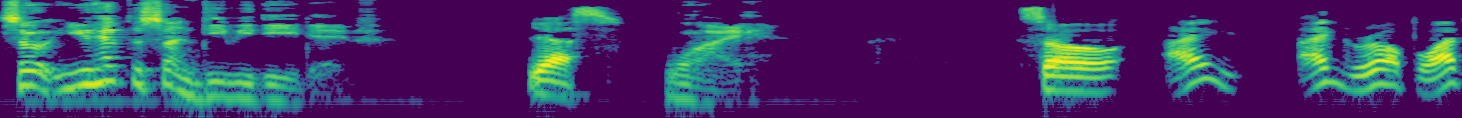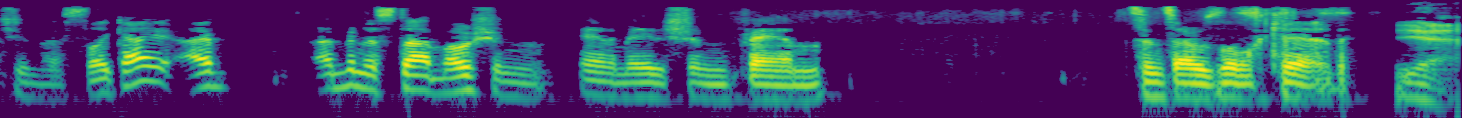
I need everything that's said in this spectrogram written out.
So you have this on DVD, Dave. Yes. Why? So I I grew up watching this. Like I I've I've been a stop motion animation fan since I was a little kid. Yeah.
